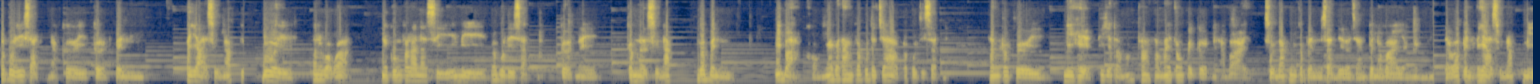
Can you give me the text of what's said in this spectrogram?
ระโพธิสัตว์นะเคยเกิดเป็นพญาสุนัขด้วยท่านบอกว่าในกรุงพาราณสีมีพระโพธิสัตว์เกิดในกำเนิดสุนัขก็เป็นวิบากของแม้กระทั่งพระพุทธเจ้า พระโพธิสัตว์ท่านก็เคยมีเหตุที่จะทำถ้าทำให้ต้องไปเกิดในอบาย สุนัขนี่ก็เป็นสัตว์เดรัจฉานเป็นอบายอย่างหนึ่ง แต่ว่าเป็นพญาสุนัขมี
